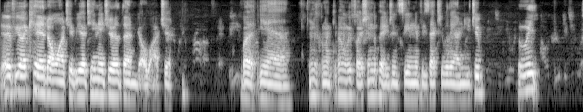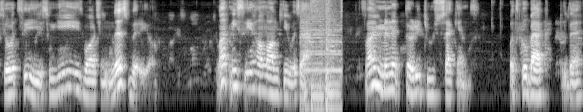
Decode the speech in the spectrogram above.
if you're a kid, don't watch it. If you're a teenager, then go watch it. But yeah, I'm just gonna keep on refreshing the page and seeing if he's actually really on YouTube. Wait, so let's see. So he's watching this video. Let me see how long he was at. 5 minute 32 seconds. Let's go back to the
